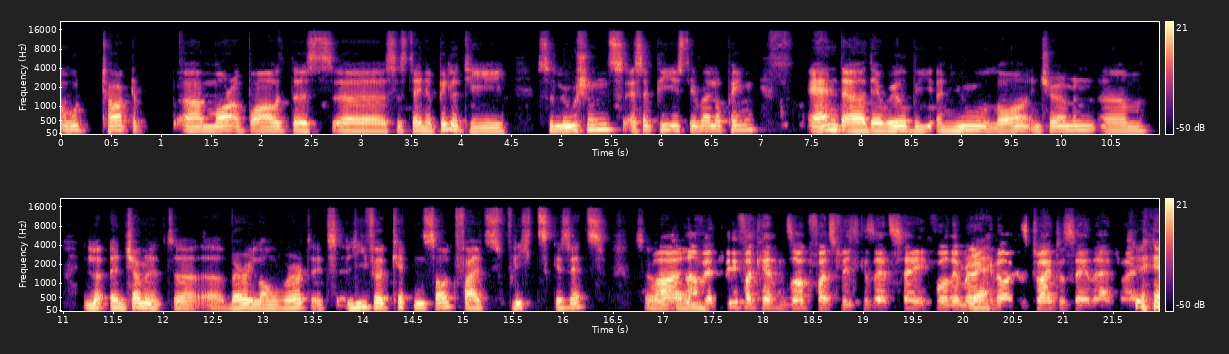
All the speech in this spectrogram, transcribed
who talked uh, more about this uh, sustainability solutions SAP is developing. And there will be a new law in German. Um, in German, it's a, a, very long word. It's Lieferketten-Sorgfaltspflichtgesetz. So, oh, I um, love it. Lieferketten-Sorgfaltspflichtgesetz. Hey, for the American yeah. audience, try to say that, right?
